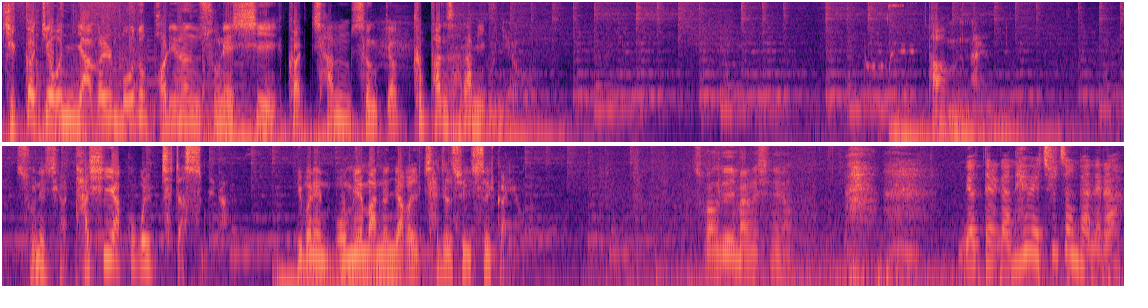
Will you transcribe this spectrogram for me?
기껏 지온 약을 모두 버리는 순애 씨, 거참 성격 급한 사람이군요. 다음 날 순애 씨가 다시 약국을 찾았습니다. 이번엔 몸에 맞는 약을 찾을 수 있을까요? 처방전이 많으시네요. 몇 달간 해외 출장 가느라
